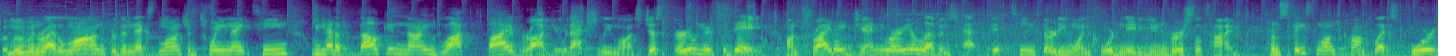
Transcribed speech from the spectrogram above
But moving right along, for the next launch of 2019, we had a Falcon 9 Block 5 rocket. It actually launched just earlier today on Friday, January 11th at 1531 Coordinated Universal Time from Space Launch Complex 4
